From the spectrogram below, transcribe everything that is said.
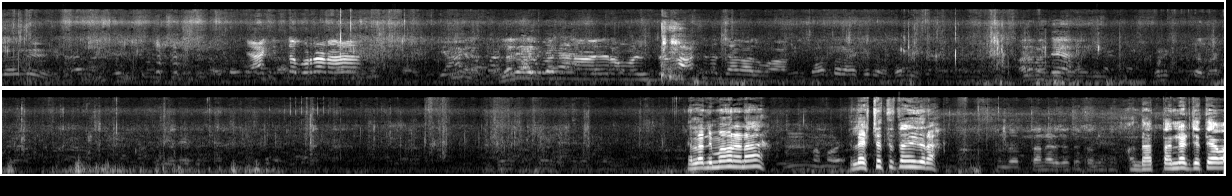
ಕೊಂಚೇಳಿ ಎಲ್ಲ ನಿಮ್ಮವನಣ್ಣ? ಎಲ್ಲ ಎಷ್ಟು ಜೊತೆ ತಂದಿದ್ದೀರಾ ಒಂದು ಹತ್ತು ಹನ್ನೆರಡು ಜೊತೆ ತಂದಿದ್ದೀವಿ. ಒಂದು ಹತ್ತು ಹನ್ನೆರಡು ಜೊತೆ ಅವ?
